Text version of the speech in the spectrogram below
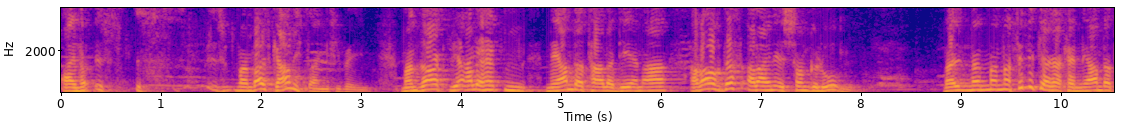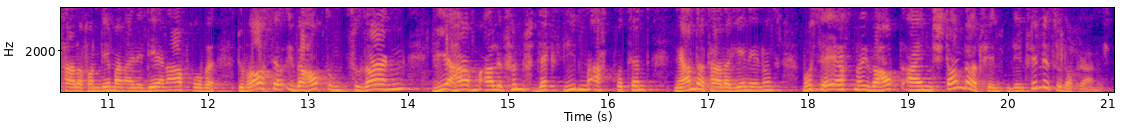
ein, ist, ist, ist, man weiß gar nichts eigentlich über ihn. Man sagt, wir alle hätten Neandertaler-DNA, aber auch das alleine ist schon gelogen. Weil man, man, man findet ja gar keinen Neandertaler, von dem man eine DNA-Probe. Du brauchst ja überhaupt, um zu sagen, wir haben alle 5, 6, 7, 8 Prozent Neandertaler-Gene in uns, musst du ja erstmal überhaupt einen Standard finden. Den findest du doch gar nicht.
